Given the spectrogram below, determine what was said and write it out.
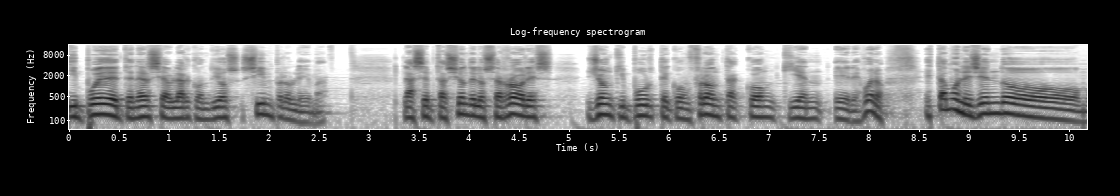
y puede detenerse a hablar con Dios sin problema. La aceptación de los errores, Yom Kippur te confronta con quién eres. Bueno, estamos leyendo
